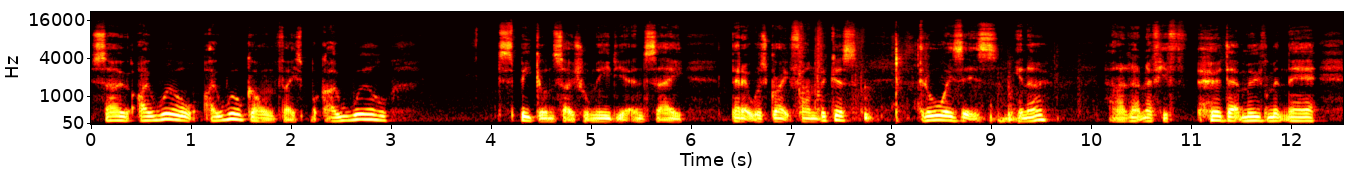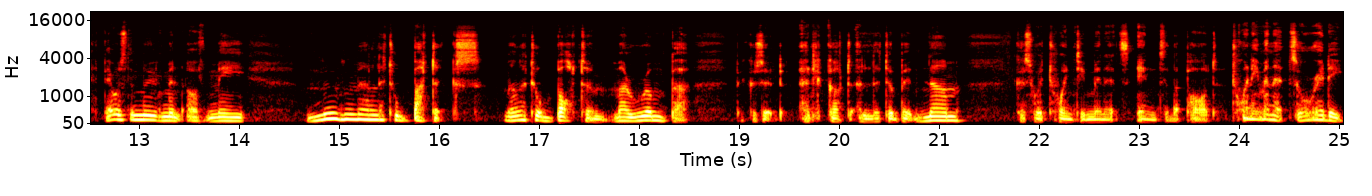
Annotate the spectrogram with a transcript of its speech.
So I will I will go on Facebook. I will speak on social media and say that it was great fun because it always is, you know. And I don't know if you've heard that movement there. That was the movement of me moving my little buttocks, my little bottom, my rumper, because it had got a little bit numb because we're 20 minutes into the pod. 20 minutes already.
